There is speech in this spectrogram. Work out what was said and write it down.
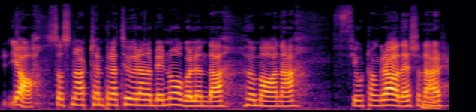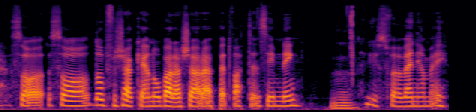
ja, så snart temperaturerna blir någorlunda humana, 14 grader sådär, mm. så, så då försöker jag nog bara köra öppet vattensimning. Mm. Just för att vänja mig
